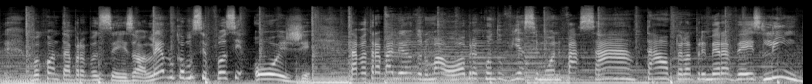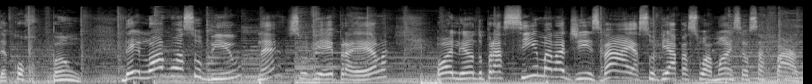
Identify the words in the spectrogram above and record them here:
Vou contar para vocês, ó. Lembro como se fosse hoje. Tava trabalhando numa obra quando vi a Simone passar, tal, pela primeira vez, linda, corpão. Dei logo um assobio, né? Subiei para ela Olhando para cima, ela diz: Vai assoviar para sua mãe, seu safado.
